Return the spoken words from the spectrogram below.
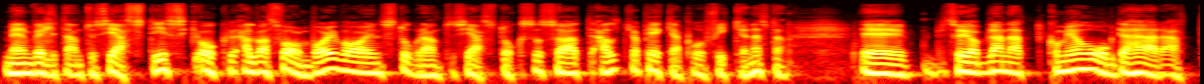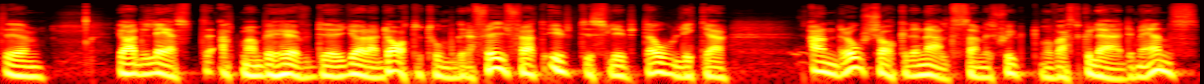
men väldigt entusiastisk och Alva Svanborg var en stor entusiast också så att allt jag pekar på fick jag nästan. Eh, så jag bland annat kommer jag ihåg det här att eh, jag hade läst att man behövde göra datortomografi för att utesluta olika andra orsaker än Alzheimers sjukdom och vaskulär demens.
